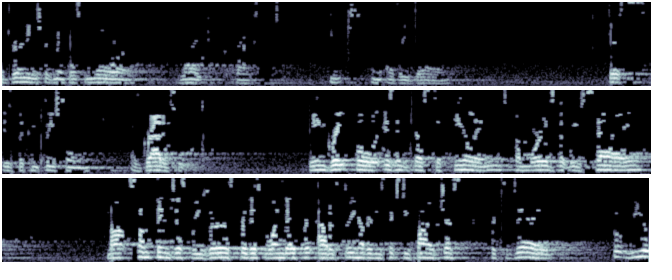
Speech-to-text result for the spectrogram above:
our journey should make us more like Christ each and every day. This is the completion of gratitude. Being grateful isn't just a feeling, some words that we say, not something just reserved for this one day for, out of 365 just for today, but real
